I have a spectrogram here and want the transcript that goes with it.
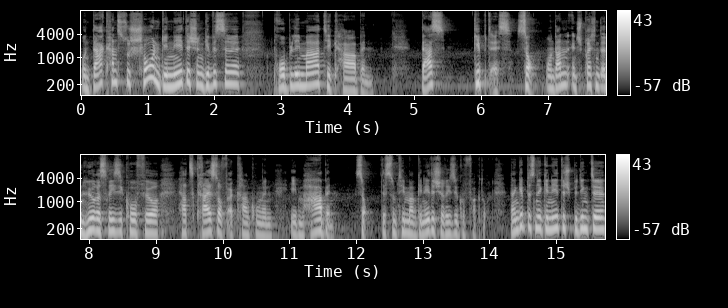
Und da kannst du schon genetisch eine gewisse Problematik haben. Das gibt es. So, und dann entsprechend ein höheres Risiko für Herz-Kreislauf-Erkrankungen eben haben. So, das zum Thema genetische Risikofaktoren. Dann gibt es eine genetisch bedingte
